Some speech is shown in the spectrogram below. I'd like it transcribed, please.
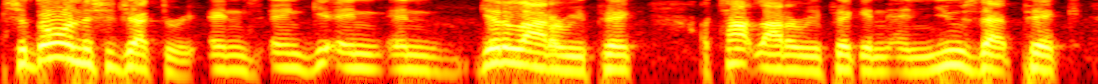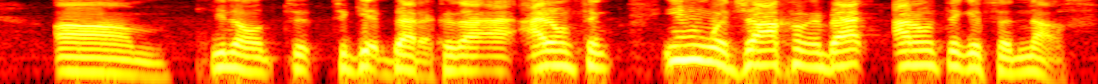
should go on this trajectory and and get and, and get a lottery pick, a top lottery pick, and, and use that pick, um, you know, to, to get better. Because I I don't think even with Ja coming back, I don't think it's enough.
